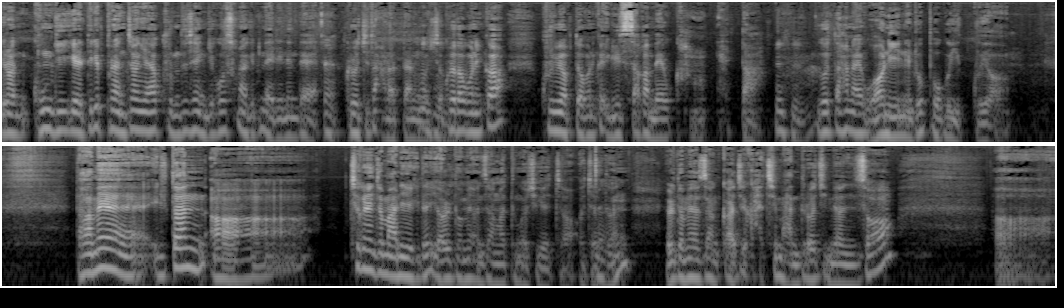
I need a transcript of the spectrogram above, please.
이런 공기계들이 불안정해야 구름도 생기고 소나기도 내리는데 네. 그러지도 않았다는 것이죠. 음흠. 그러다 보니까 구름이 없다 보니까 일사가 매우 강했다. 이것도 하나의 원인으로 보고 있고요. 다음에 일단 어, 최근에 좀 많이 얘기된 열돔 현상 같은 것이겠죠. 어쨌든 열돔 현상까지 같이 만들어지면서 어,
